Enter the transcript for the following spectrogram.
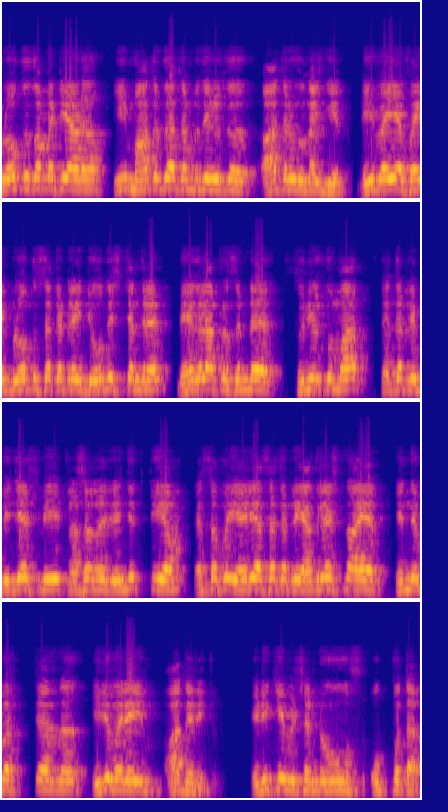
ബ്ലോക്ക് കമ്മിറ്റിയാണ് ഈ മാതൃകാ ദമ്പതികൾക്ക് ആദരവ് നൽകിയത്. DYFI block secretary Jyothish Chandran മേഖലാ president Sunil Kumar secretary Vijesh V treasurer Ranjith T M S F area secretary Akhilesh Nair എന്നിവർ ചേർന്ന് ഇരുവരെയും ആദരിച്ചു. Idukki vision news Upputhara.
